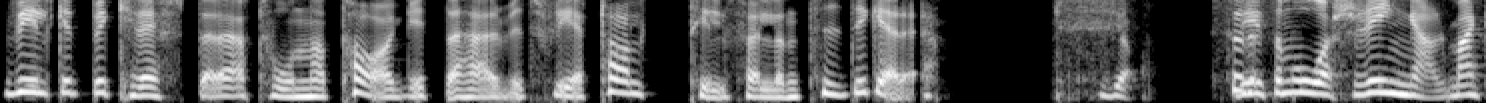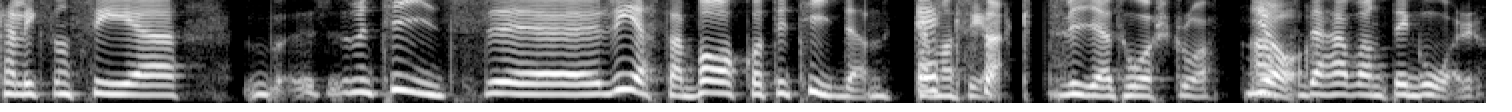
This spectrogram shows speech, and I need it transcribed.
vilket bekräftar att hon har tagit det här vid ett flertal tillfällen tidigare. Ja. Så det är som årsringar, man kan liksom se som en tidsresa bakåt i tiden. kan man Exakt. se Via ett hårstrå. Ja. Att det här var inte igår.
